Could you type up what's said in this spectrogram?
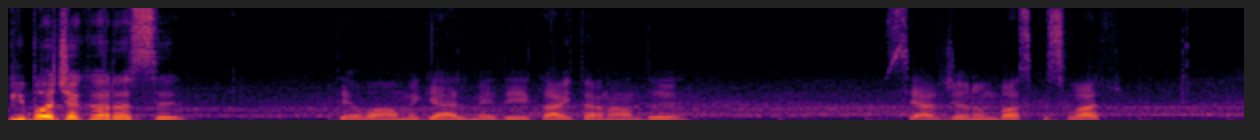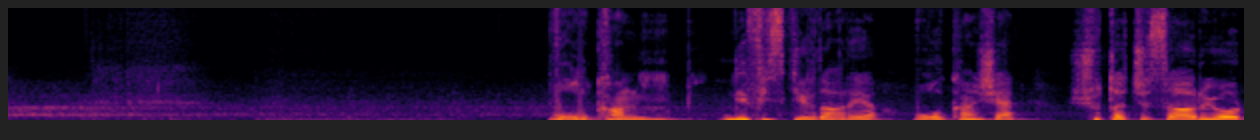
bir bacak arası. Devamı gelmedi. Gaytan aldı. Sercan'ın baskısı var. Volkan nefis girdi araya. Volkan Şen şut açısı arıyor.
